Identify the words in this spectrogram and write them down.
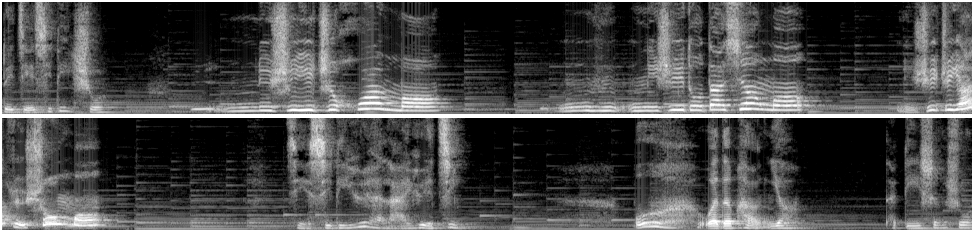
对杰西蒂说：“你是一只獾吗？嗯，你是一头大象吗？”你是一只鸭嘴兽吗？杰西蒂越来越近。不，我的朋友，他低声说：“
